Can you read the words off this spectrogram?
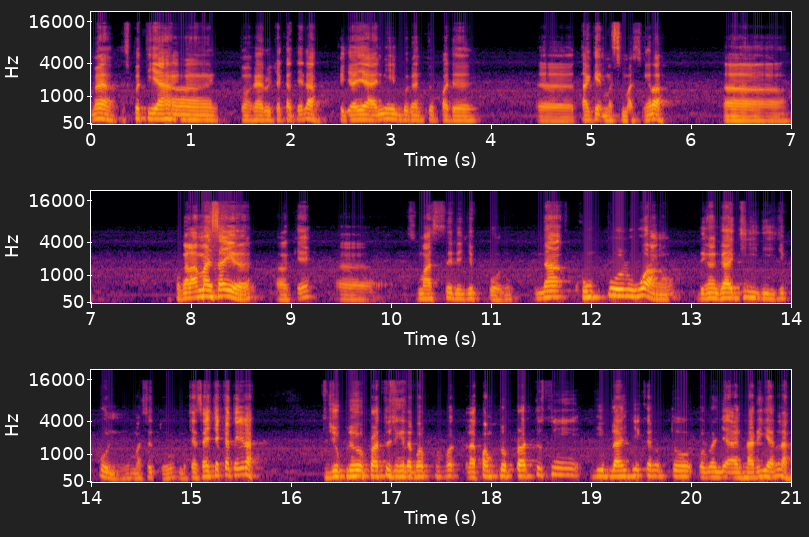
nah, seperti yang Tuan Khairul cakap tadi lah, kejayaan ni bergantung pada uh, target masing-masing lah. Uh, pengalaman saya, okey, uh, semasa di Jepun, nak kumpul wang dengan gaji di Jepun masa tu, macam saya cakap tadi lah, 75% hingga 80% ni dibelanjakan untuk perbelanjaan harian lah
